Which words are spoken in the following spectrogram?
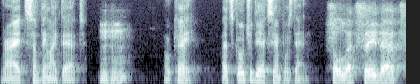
right? Something like that. Mm-hmm. Okay, let's go to the examples then. So let's say that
